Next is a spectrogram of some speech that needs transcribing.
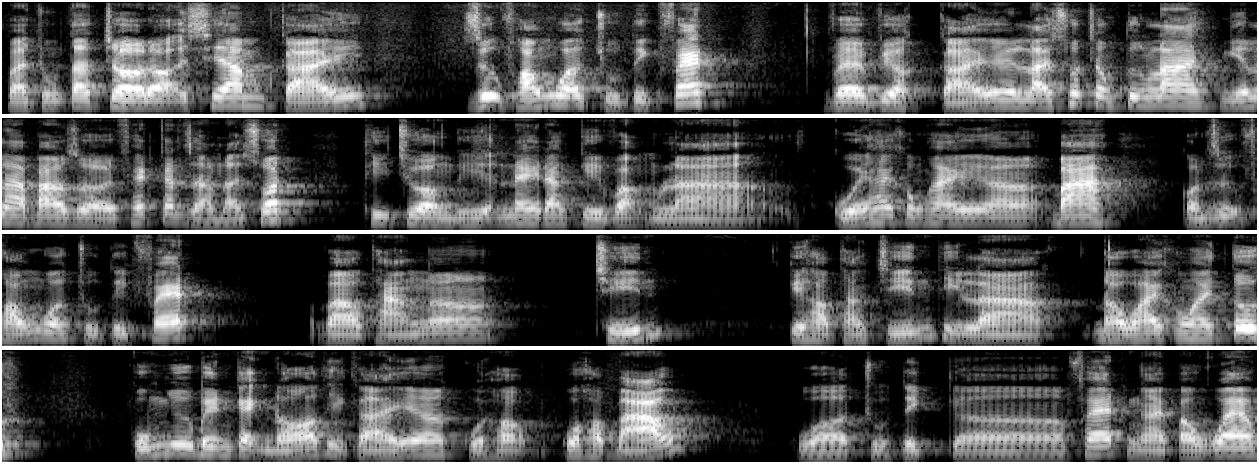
Và chúng ta chờ đợi xem cái dự phóng của các chủ tịch Fed về việc cái lãi suất trong tương lai, nghĩa là bao giờ Fed cắt giảm lãi suất. Thị trường thì hiện nay đang kỳ vọng là cuối 2023 còn dự phóng của chủ tịch Fed vào tháng ờ, 9 kỳ họp tháng 9 thì là đầu 2024 cũng như bên cạnh đó thì cái ờ, cuộc họp cuộc họp báo của chủ tịch ờ, Fed ngài Powell,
